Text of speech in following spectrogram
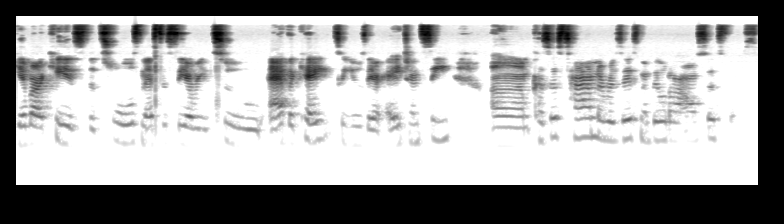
give our kids the tools necessary to advocate, to use their agency, because um, it's time to resist and build our own systems.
